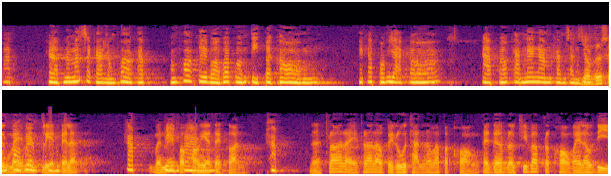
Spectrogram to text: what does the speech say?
ครับกราบนมัสการหลวงพ่อครับหลวงพ่อเคยบอกว่าผมติดประคองนะครับ ผมอยากขอกราบขอคำแนะนำคำสั่งสอนโยมรู้สึกไหมของพ่อมันเปลี่ยนไปแล้วครับ มันไม่ประคองเปลี่อยย่านงแปลแต่ก่อนครับ นะเพราะอะไรเพราะเราไปรู้ทันแล้วว่าประคอง แต่เดิมเราคิดว่าประคองไว้แล้วดี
